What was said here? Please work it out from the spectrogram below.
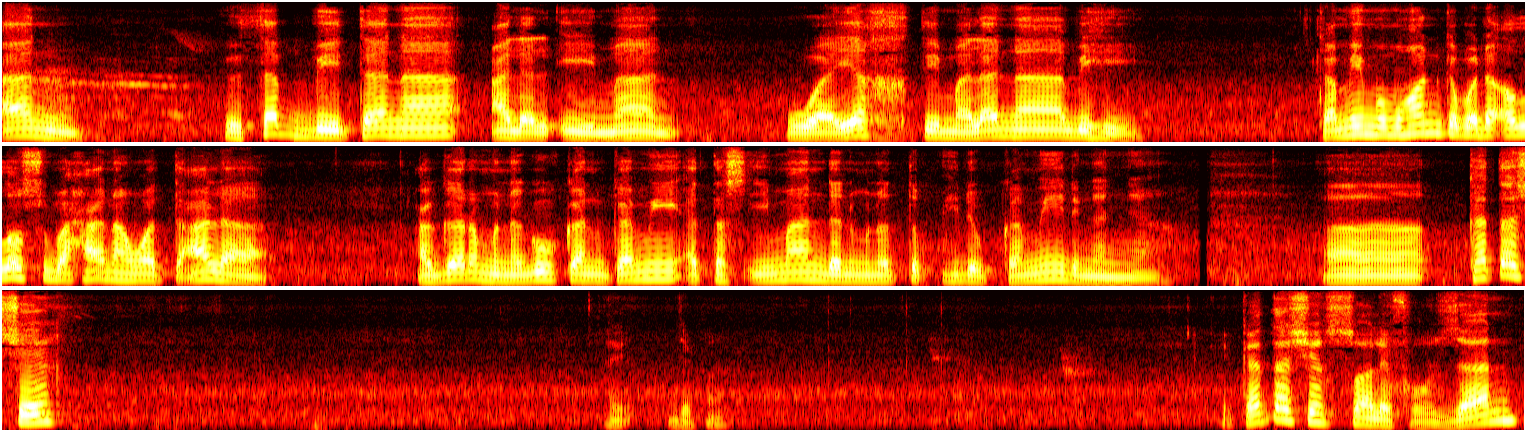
an yuthabbitana 'ala al-iman wa yakhtima lana bihi. Kami memohon kepada Allah Subhanahu wa taala agar meneguhkan kami atas iman dan menutup hidup kami dengannya. Uh, kata Syekh Eh, japa? Kata Syekh Saleh Fauzan,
